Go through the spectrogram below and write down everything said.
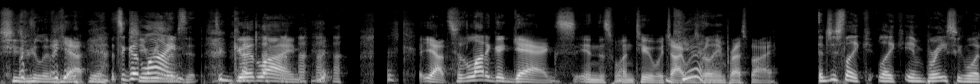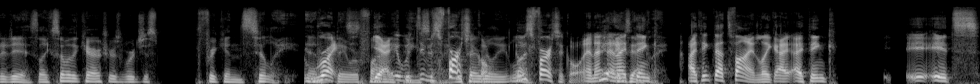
She's reliving Yeah, it. it's a good She line. it. It's a good line. yeah, so a lot of good gags in this one too, which I was really impressed by. and just like like embracing what it is. Like some of the characters were just freaking silly, and right? They were fine. yeah, it was it was silly, farcical. really it was farcical, and I, Yeah, and I think. I think that's fine. Like I, I think it's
